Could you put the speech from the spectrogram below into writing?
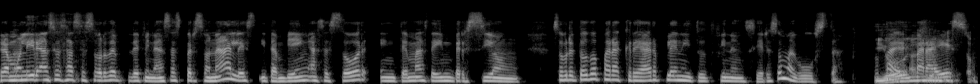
Ramón Liranzo es asesor de, finanzas personales y también asesor en temas de inversión, sobre todo para crear plenitud financiera. Eso me gusta. para, eso.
